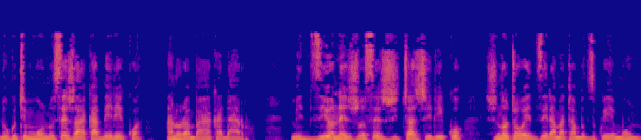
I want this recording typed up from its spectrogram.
nokuti munhu sezvaakaberekwa anoramba akadaro midziyo nezvose zvitsva zviriko zvinotowedzera matambudziko emunhu.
